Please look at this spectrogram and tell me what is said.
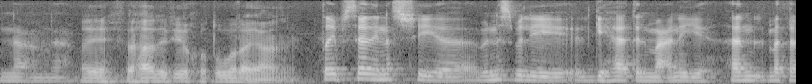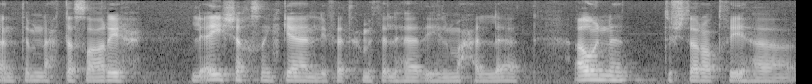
نعم نعم. إيه فهذه فيه خطورة يعني. طيب استاذي نفس الشيء بالنسبة للجهات المعنية هل مثلا تمنح تصاريح لأي شخص كان لفتح مثل هذه المحلات أو إنها تشترط فيها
